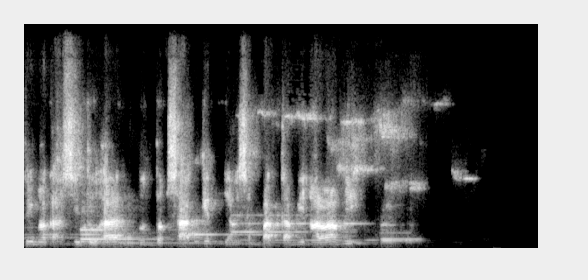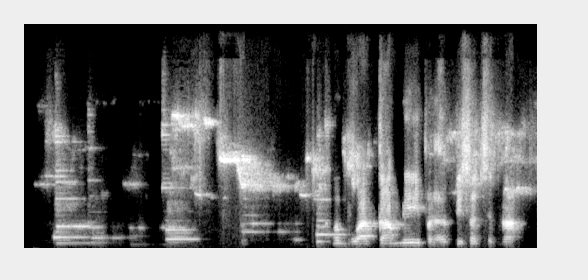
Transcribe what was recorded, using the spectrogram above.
Terima kasih Tuhan untuk sakit yang sempat kami alami. Membuat kami berhenti sejenak.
